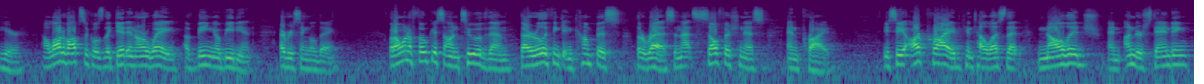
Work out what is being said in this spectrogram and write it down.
here, a lot of obstacles that get in our way of being obedient every single day. But I want to focus on two of them that I really think encompass the rest, and that's selfishness and pride. You see, our pride can tell us that knowledge and understanding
